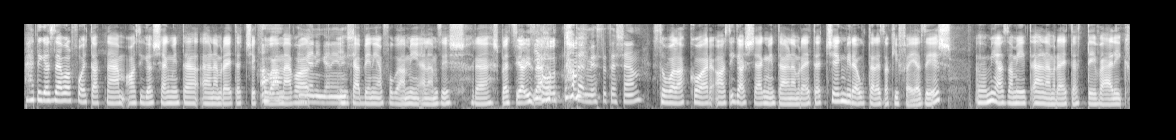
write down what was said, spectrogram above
Hát igazából folytatnám az igazság, mint el, el nem rejtettség Aha, fogalmával. Igen, igen, én Inkább is. én ilyen fogalmi elemzésre specializálódtam. Jó, természetesen. Szóval akkor az igazság, mint el nem rejtettség, mire utal ez a kifejezés? Mi az, amit el nem rejtetté válik?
